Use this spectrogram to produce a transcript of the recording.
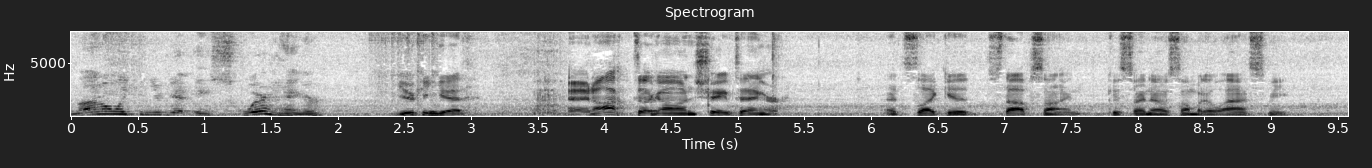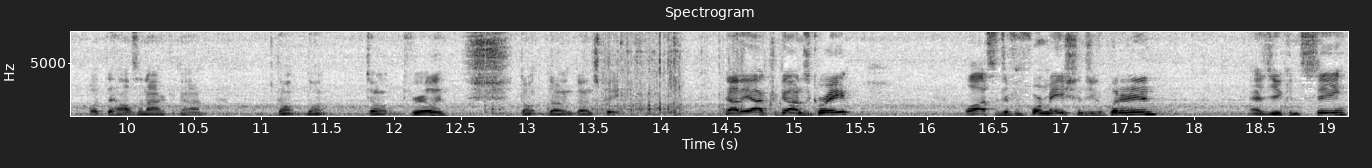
Not only can you get a square hangar, you can get an octagon shaped hangar. It's like a stop sign because I know somebody will ask me, "What the hell's an octagon?" Don't don't don't really. Shh, don't don't don't speak. Now the octagon's great. Lots of different formations you can put it in. As you can see,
